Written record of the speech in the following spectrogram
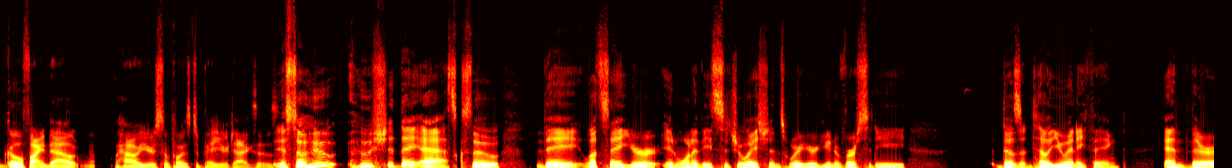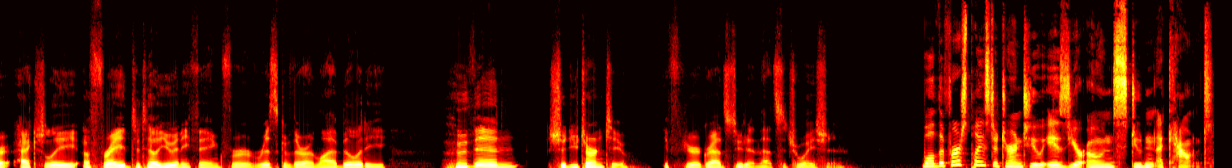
go find out how you're supposed to pay your taxes. Yeah, So who who should they ask? So they let's say you're in one of these situations where your university doesn't tell you anything and they're actually afraid to tell you anything for risk of their own liability. Who then should you turn to if you're a grad student in that situation? Well, the first place to turn to is your own student account.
